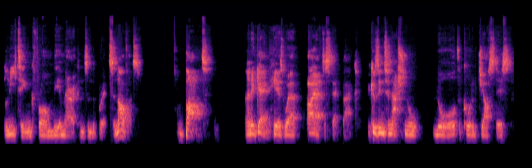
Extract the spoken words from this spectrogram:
bleating from the Americans and the Brits and others. But, and again, here's where I have to step back because international law, the Court of Justice,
